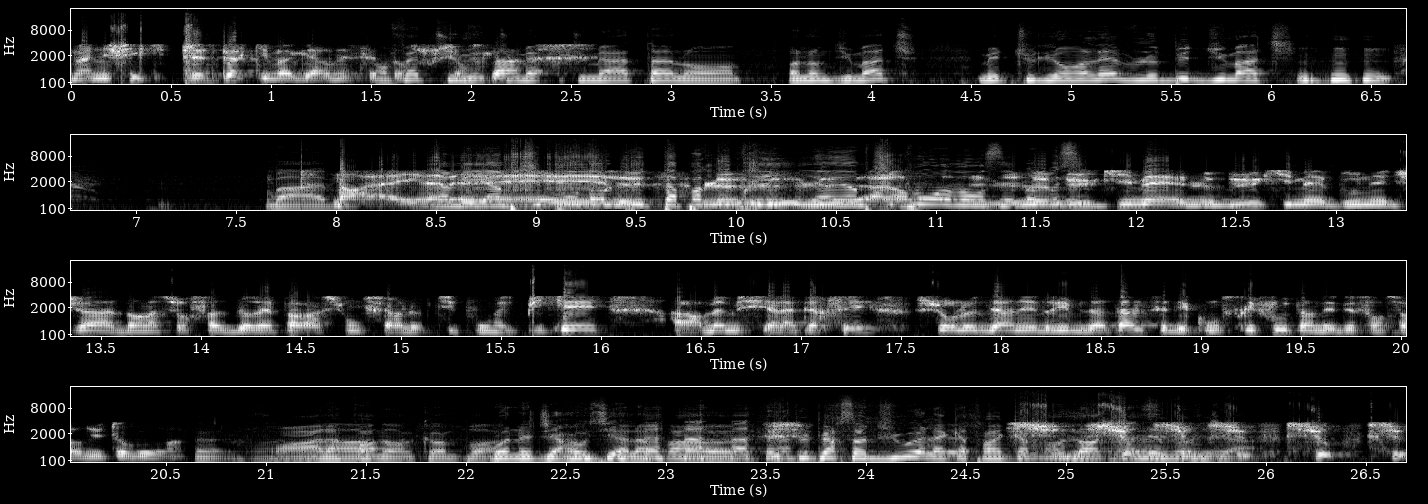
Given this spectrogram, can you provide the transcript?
magnifique. J'espère qu'il va garder cette En fait, tu, mets, tu mets Attal en, en homme du match, mais tu lui enlèves le but du match. Bah, Non, il Ah, mais il y a un petit pont dans le but, t'as pas compris, il y a un petit alors, pont avant, c'est pas Le but qui met, le but qui met Bounedja dans la surface de réparation, faire le petit pont et le piqué. Alors même si elle a percé, sur le dernier dribble d'Atal, c'est des construits foot, un des défenseurs du Togo. hein. Oh, à la Ah, fin- non, quand même pas. Bonadja aussi, à la fin, euh, plus personne joue, elle a 84 ans. sur, sur, sur, sur, sur-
